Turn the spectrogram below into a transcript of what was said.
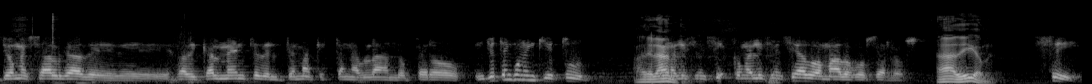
yo me salga de, radicalmente del tema que están hablando, pero yo tengo una inquietud. Adelante. Con el, licenciado Amado José Ross. Ah, dígame. Sí,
